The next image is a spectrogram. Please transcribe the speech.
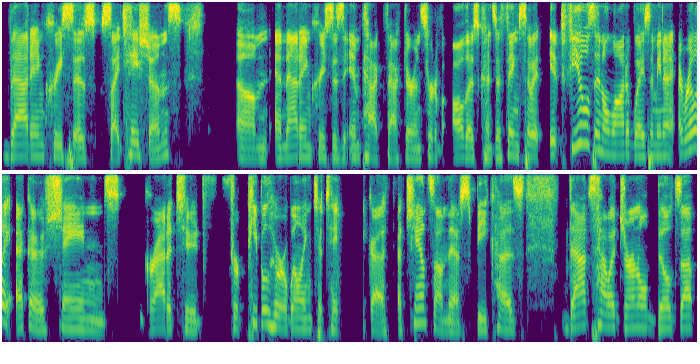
that increases citations um, and that increases the impact factor and sort of all those kinds of things. So it, it feels in a lot of ways i mean I, I really echo shane's gratitude for people who are willing to take a, a chance on this because that's how a journal builds up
